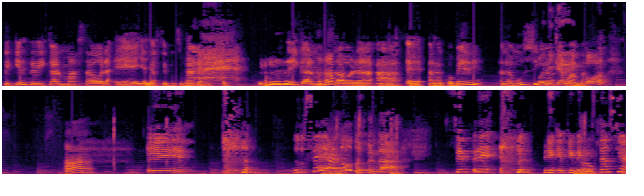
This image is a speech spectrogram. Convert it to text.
¿Te quieres dedicar más ahora? Eh, ella ya se puso muy bien. ¿Te quieres dedicar más ahora a, eh, a la comedia, a la música? Mónica? Rincón. Ah, Eh, no sé, a todo, en verdad. Siempre, en primera No. instancia,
